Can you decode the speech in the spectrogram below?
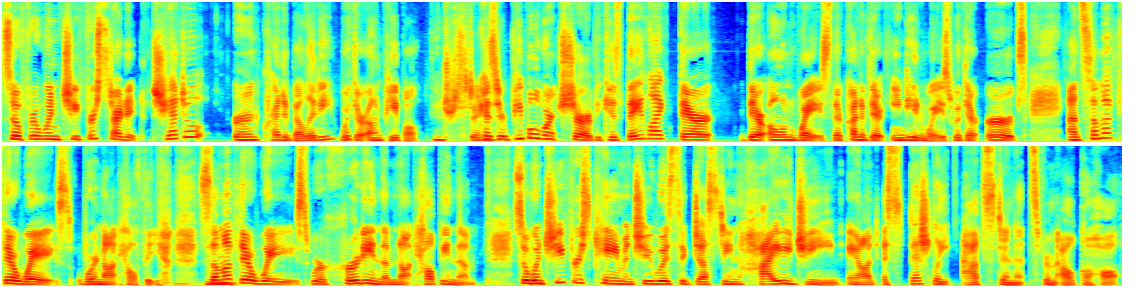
so for when she first started, she had to earn credibility with her own people. Interesting. Because her people weren't sure because they liked their their own ways. They're kind of their Indian ways with their herbs. And some of their ways were not healthy. Some mm. of their ways were hurting them, not helping them. So when she first came and she was suggesting hygiene and especially abstinence from alcohol,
